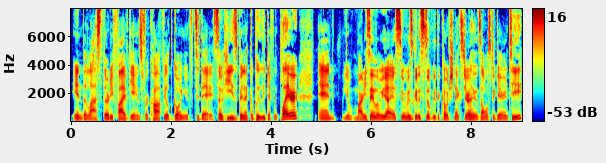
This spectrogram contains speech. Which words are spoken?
in the last 35 games for Caufield going into today. So he's been a completely different player. And, you know, Marty St. Louis, I assume, is going to still be the coach next year. I think it's almost a guarantee.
